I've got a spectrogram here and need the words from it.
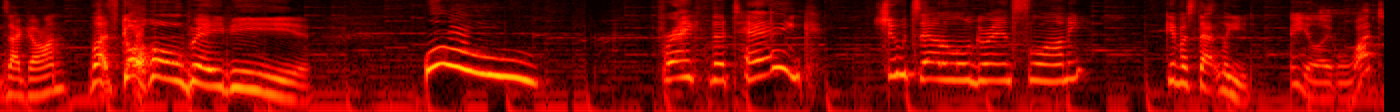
Is that gone? Let's go baby! Woo! Frank the Tank! Shoots out a little grand salami. Give us that lead. Are You're like, what?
